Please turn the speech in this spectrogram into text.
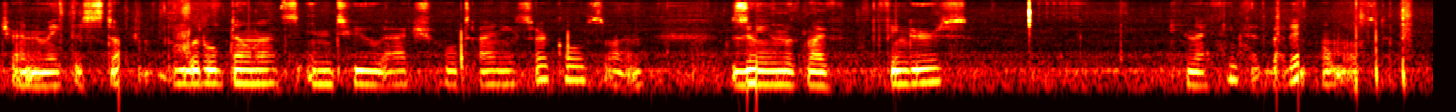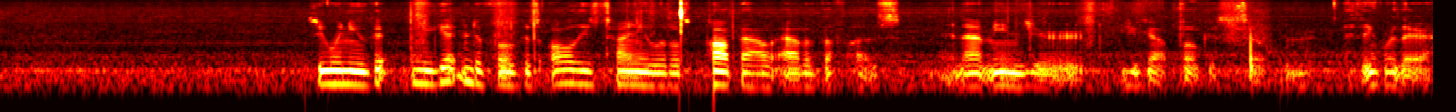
Trying to make this the little donuts into actual tiny circles. So I'm zooming with my fingers and I think that's about it almost. See, when you get when you get into focus, all these tiny little pop out out of the fuzz, and that means you're you got focus. So mm, I think we're there.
